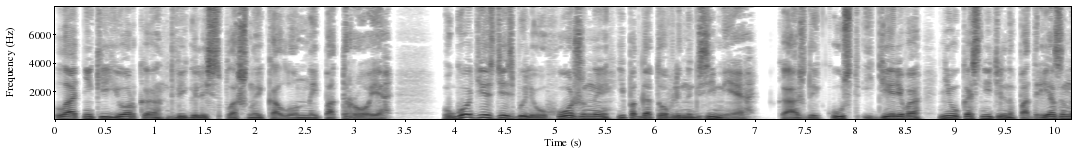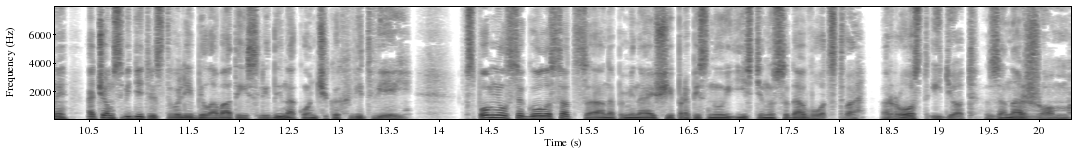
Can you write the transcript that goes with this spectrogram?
латники Йорка двигались сплошной колонной по трое — Угодья здесь были ухожены и подготовлены к зиме. Каждый куст и дерево неукоснительно подрезаны, о чем свидетельствовали беловатые следы на кончиках ветвей. Вспомнился голос отца, напоминающий прописную истину садоводства. «Рост идет за ножом».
